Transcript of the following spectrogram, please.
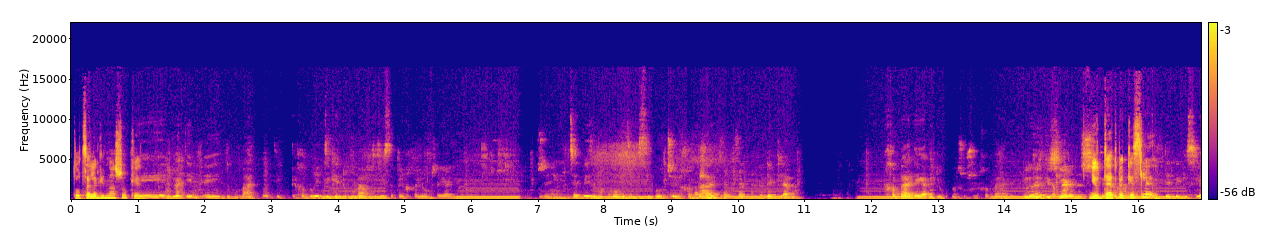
את רוצה להגיד משהו? כן. אה, אני לא יודעת אם אה, דוגמה, תחברי את זה כדוגמה. רציתי לספר חלום שהיה לי. שאני נמצאת באיזה מקום, איזה מסיבות של חב"ד, אני לא יודעת למה. חב"ד, היה בדיוק משהו של חב"ד. לא י"ט בכסלו. י"ט בכסלו,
